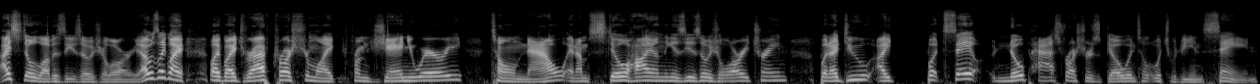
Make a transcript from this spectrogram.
I still love Azeez Ojulari. I was like my like my draft crush from like from January till now, and I'm still high on the Azeez Ojulari train. But I do I but say no pass rushers go until which would be insane.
